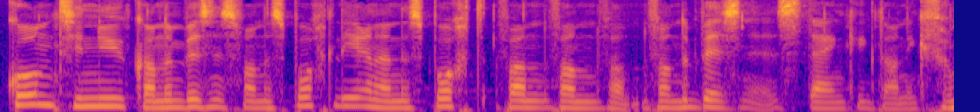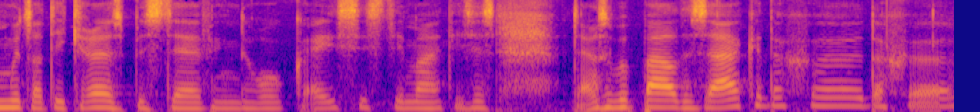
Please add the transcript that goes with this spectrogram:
continu kan een business van de sport leren en de sport van, van, van, van de business, denk ik dan. Ik vermoed dat die kruisbestuiving er ook ey, systematisch is. Daar zijn bepaalde zaken dat je, dat je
